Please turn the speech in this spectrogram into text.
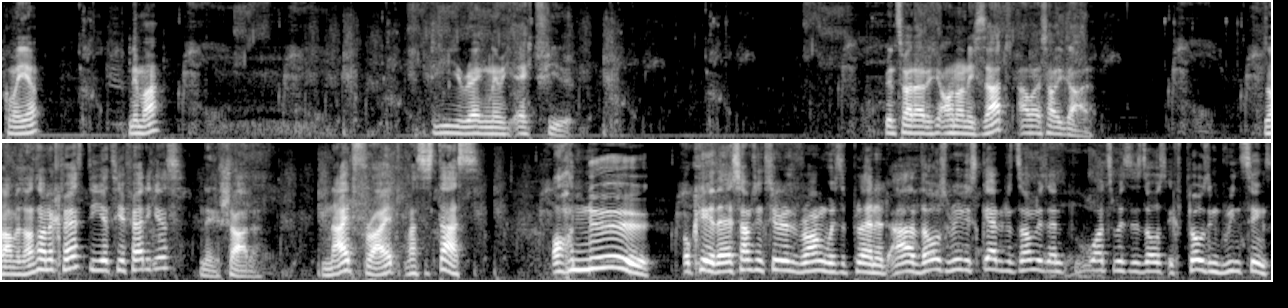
Guck mal hier. Nimm mal. Die raggen nämlich echt viel. Bin zwar dadurch auch noch nicht satt, aber ist auch egal. So, haben wir sonst noch eine Quest, die jetzt hier fertig ist? Nee, schade. Night Fright, was ist das? Och nö. Okay, there's something serious wrong with the planet. Are those really skeleton zombies and what's with those exploding green things?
